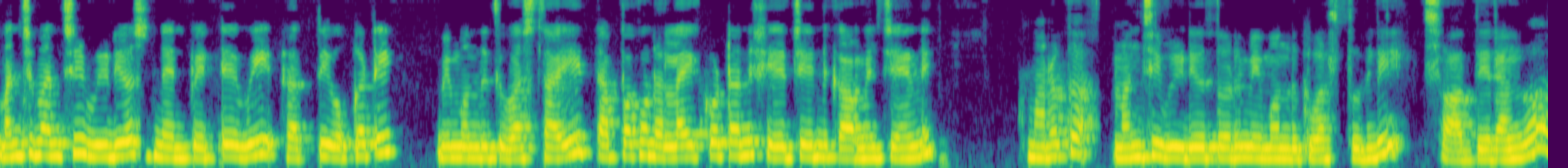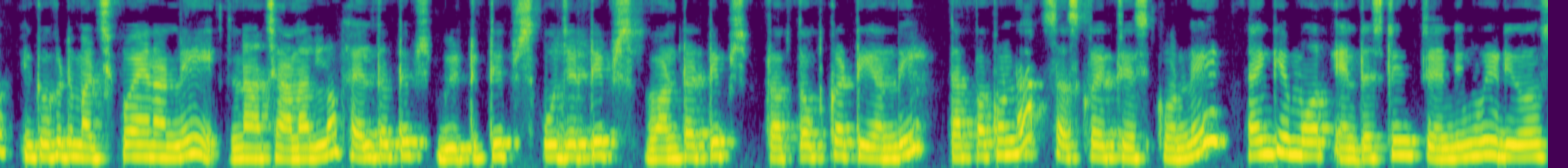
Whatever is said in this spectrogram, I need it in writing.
మంచి మంచి వీడియోస్ నేను పెట్టేవి ప్రతి ఒక్కటి మీ ముందుకు వస్తాయి. తప్పకుండా లైక్ కొట్టండి షేర్ చేయండి కామెంట్ చేయండి. మరొక మంచి వీడియోతో మీ ముందుకు వస్తుంది స్వాతి రంగు. ఇంకొకటి మర్చిపోయానండి నా ఛానల్లో health tips beauty tips puja tips వంట టిప్స్ ప్రతి ఒక్కటి అండి. తప్పకుండా సబ్స్క్రైబ్ చేసుకోండి. Thank you more interesting trending videos.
